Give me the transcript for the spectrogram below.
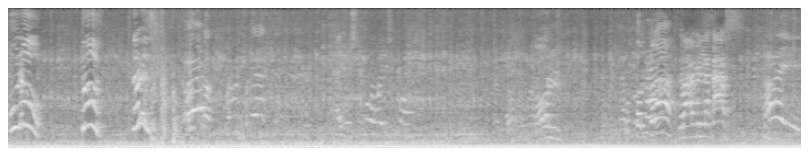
Uno! Dos! Tres! Ayusin mo, ayusin mo. Tol. Putol pala. Grabe lakas. Ay,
